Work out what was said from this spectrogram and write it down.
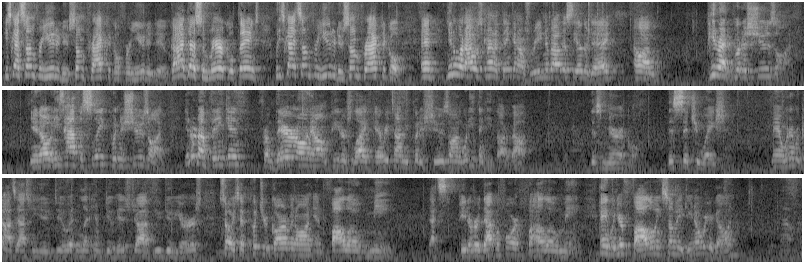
He's got something for you to do, something practical for you to do. God does some miracle things, but He's got something for you to do, something practical. And you know what I was kind of thinking? I was reading about this the other day. Um, Peter had to put his shoes on, you know, and he's half asleep putting his shoes on. You know what I'm thinking? From there on out in Peter's life, every time he put his shoes on, what do you think he thought about? This miracle, this situation. Man, whatever God's asking you to do it and let him do his job, you do yours. So he said, Put your garment on and follow me. That's Peter heard that before? Follow me. Hey, when you're following somebody, do you know where you're going?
